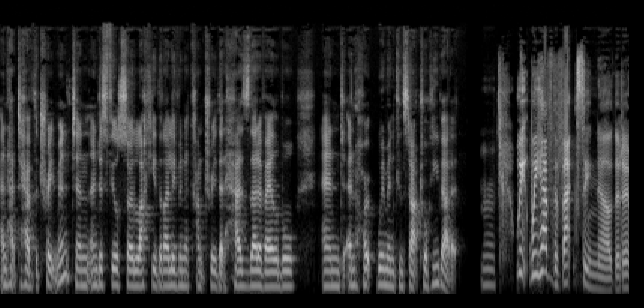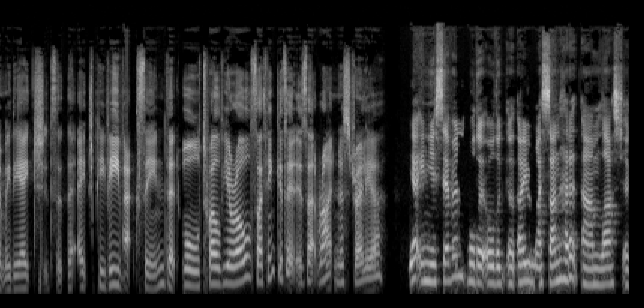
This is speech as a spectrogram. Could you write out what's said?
and had to have the treatment and, and just feel so lucky that I live in a country that has that available and and hope women can start talking about it. Mm. We we have the vaccine now, though, don't we? The H the HPV vaccine that all twelve year olds, I think, is it? Is that right in Australia? Yeah, in year seven, all the all the uh, my son had it um, last uh,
